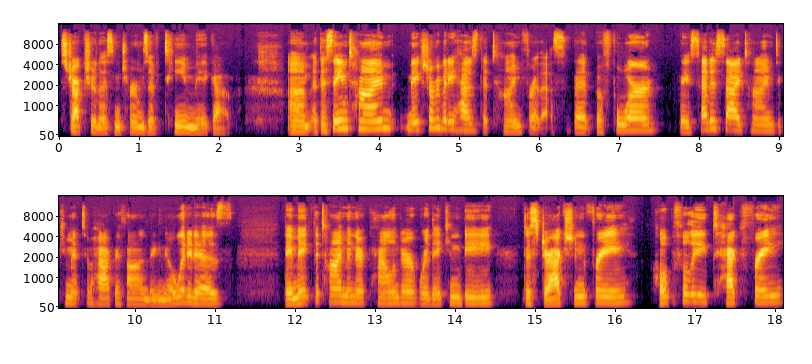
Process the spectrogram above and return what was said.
structure this in terms of team makeup. Um, at the same time, make sure everybody has the time for this. That before they set aside time to commit to a hackathon, they know what it is. They make the time in their calendar where they can be distraction free, hopefully tech free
